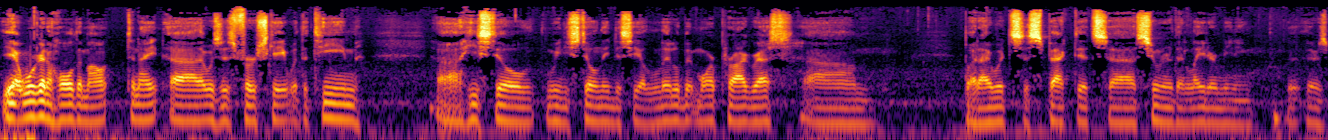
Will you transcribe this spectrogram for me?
Yeah, we're going to hold him out tonight. Uh, that was his first skate with the team. Uh, he still, we still need to see a little bit more progress, um, but I would suspect it's uh, sooner than later. Meaning, there's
